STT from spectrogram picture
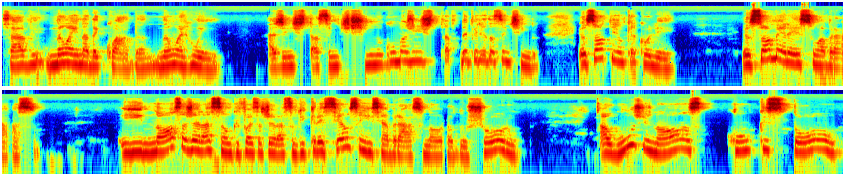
sabe? Não é inadequada, não é ruim. A gente está sentindo como a gente tá, deveria estar tá sentindo. Eu só tenho que acolher. Eu só mereço um abraço. E nossa geração, que foi essa geração que cresceu sem esse abraço na hora do choro, alguns de nós conquistou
